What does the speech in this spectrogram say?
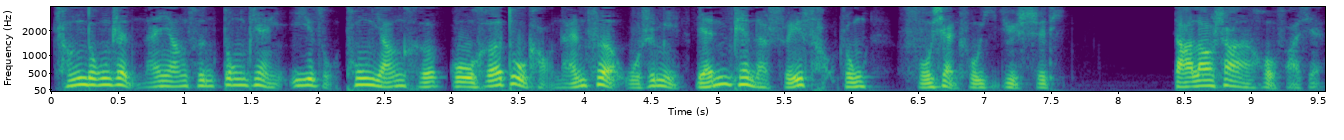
城东镇南阳村东片一组通阳河古河渡口南侧五十米连片的水草中浮现出一具尸体。打捞上岸后发现，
